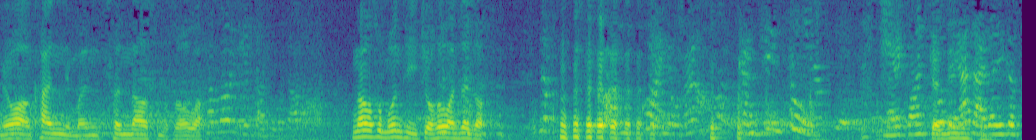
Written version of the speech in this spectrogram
没有啊，看你们撑到什么时候吧。差不多一个小时我就要走了。那有什么问题？酒喝完再走。就很快有没有？赶进度。没关系，我等下来了一个是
